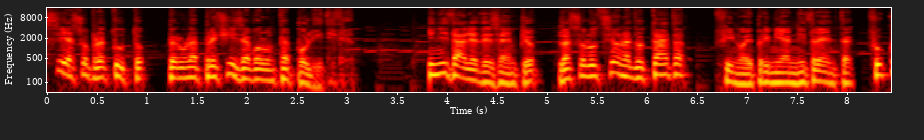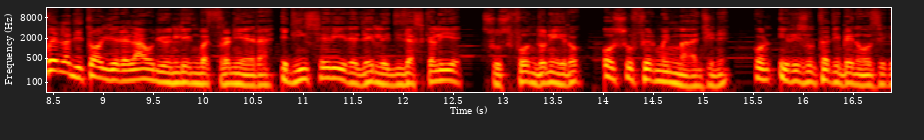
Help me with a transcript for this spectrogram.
sia soprattutto per una precisa volontà politica. In Italia, ad esempio, la soluzione adottata, fino ai primi anni 30, fu quella di togliere l'audio in lingua straniera ed inserire delle didascalie su sfondo nero o su fermo immagine, con i risultati penosi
